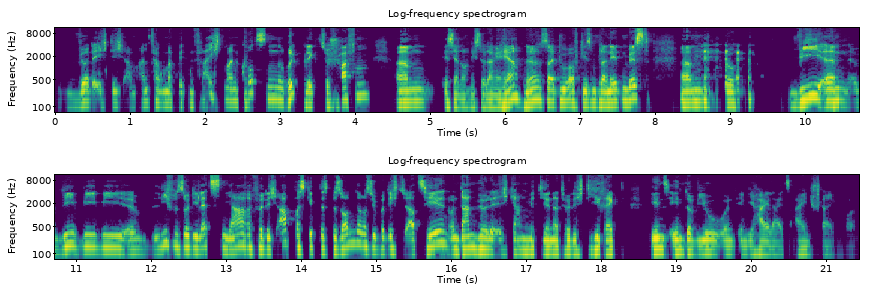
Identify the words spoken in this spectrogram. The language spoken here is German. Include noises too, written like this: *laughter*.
würde ich dich am Anfang mal bitten, vielleicht mal einen kurzen Rückblick zu schaffen. Ähm, ist ja noch nicht so lange her, ne, seit du auf diesem Planeten bist. Ähm, so, *laughs* wie, ähm, wie, wie, wie äh, liefen so die letzten Jahre für dich ab? Was gibt es Besonderes über dich zu erzählen? Und dann würde ich gern mit dir natürlich direkt ins Interview und in die Highlights einsteigen wollen.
